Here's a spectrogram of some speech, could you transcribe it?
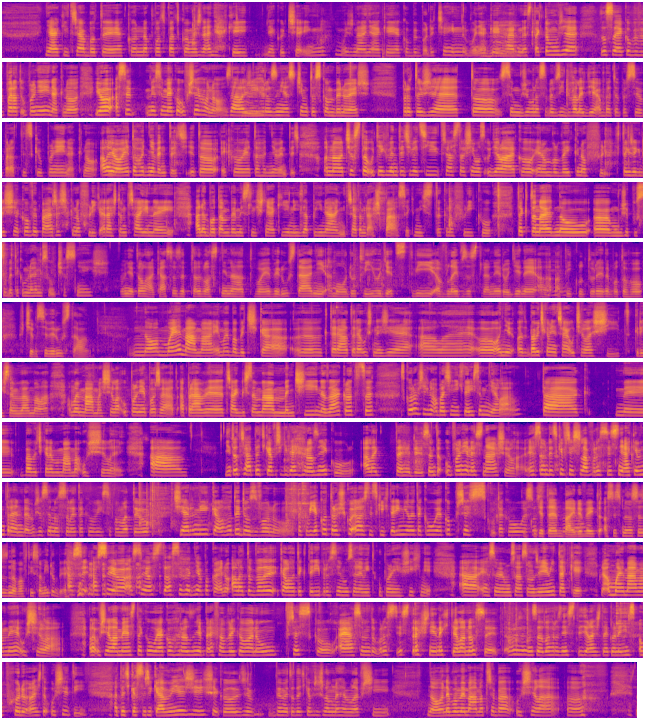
nějaký třeba boty jako na podpadku, možná nějaký jako chain, možná nějaký jakoby body chain nebo nějaký mm-hmm. harness, tak to může zase jakoby vypadat úplně jinak, no. Jo, asi myslím jako u všeho, no. Záleží mm. hrozně, s čím to skombinuješ protože to si můžou na sebe vzít dva lidi a bude to prostě vypadat vždycky úplně jinak, no. Ale jo, je to hodně vintage, je to, jako, je to hodně vintage. Ono často u těch vintage věcí třeba strašně moc udělá jako jenom blbej knoflík, takže když jako vypářeš knoflík a dáš tam třeba jiný, anebo tam vymyslíš nějaký jiný zapínání, třeba tam dáš pásek místo knoflíku, tak to najednou uh, může působit jako mnohem současnější. Mě to láká se zeptat vlastně na tvoje vyrůstání a módu tvýho dětství a vliv ze strany rodiny a, a té kultury nebo toho, v čem si vyrůstala. No, moje máma je moje babička, eh, která teda už nežije, ale eh, oni, babička mě třeba učila šít, když jsem byla malá. A moje máma šila úplně pořád. A právě třeba když jsem byla menší na základce, skoro všechno oblečení, které jsem měla, tak mi babička nebo máma ušily. A mně to třeba teďka přijde hrozně cool, ale tehdy jsem to úplně nesnášela. Já jsem vždycky přišla prostě s nějakým trendem, že se nosily takový, si pamatuju, černý kalhoty do zvonu, takový jako trošku elastický, který měli takovou jako přesku, takovou Myslím, jako... Tě, to je by the way, to asi jsme zase znova v té samé době. Asi, asi jo, asi, jo, to asi hodně opakuje. No ale to byly kalhoty, které prostě museli mít úplně všichni. A já jsem je musela samozřejmě mít taky. No a moje máma mi je ušila. Ale ušila mi je s takovou jako hrozně prefabrikovanou přeskou. A já jsem to prostě strašně nechtěla nosit. A protože jsem se to hrozně styděla, že to jako není z obchodu, ale že to ušitý. A teďka si říkám, ježiš, jako, že by mi to teďka přišlo mnohem lepší. No, nebo mi máma třeba ušila uh,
